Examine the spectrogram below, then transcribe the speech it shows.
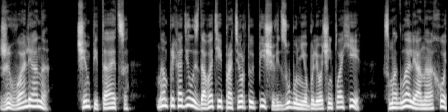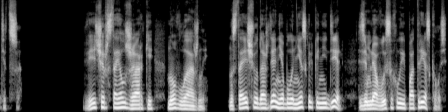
Жива ли она? Чем питается? Нам приходилось давать ей протертую пищу, ведь зубы у нее были очень плохие. Смогла ли она охотиться? Вечер стоял жаркий, но влажный. Настоящего дождя не было несколько недель, земля высохла и потрескалась.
